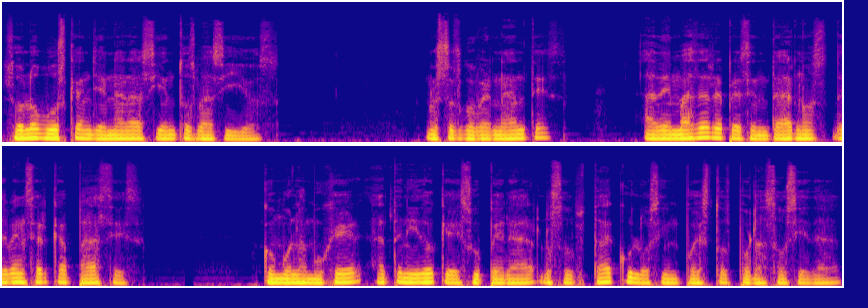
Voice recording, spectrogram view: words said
Solo buscan llenar asientos vacíos. Nuestros gobernantes, además de representarnos, deben ser capaces, como la mujer ha tenido que superar los obstáculos impuestos por la sociedad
